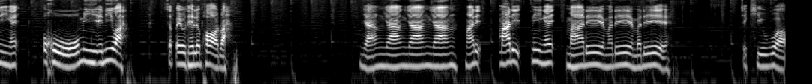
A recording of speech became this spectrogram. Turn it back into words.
นี่ไง โอ้โห มีไอ้นี่ว่ะ สเปลเทเลพอร์ตว่ะยางยางยางยางมาดิ มาดิ นี่ไง มาดิมาดิมาดิจะคิวเหรอ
